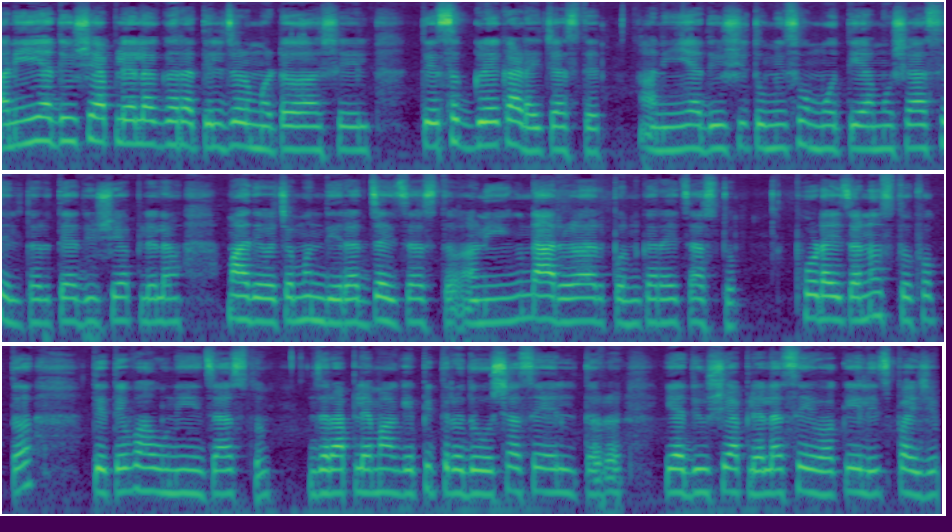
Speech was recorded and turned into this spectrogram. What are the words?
आणि या दिवशी आपल्याला घरातील जळमटं असेल ते सगळे काढायचे असतात. आणि या दिवशी तुम्ही सोमवती अमुषा असेल तर त्या दिवशी आपल्याला महादेवाच्या मंदिरात जायचं असतं आणि नारळ अर्पण करायचा असतो. फोडायचा नसतो फक्त तेथे वाहून यायचा असतो. जर आपल्या मागे पितृदोष असेल तर या दिवशी आपल्याला सेवा केलीच पाहिजे.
